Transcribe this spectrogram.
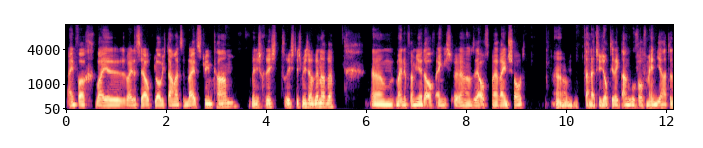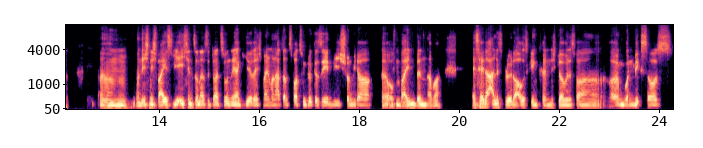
Einfach weil, weil das ja auch, glaube ich, damals im Livestream kam, wenn ich recht, richtig mich erinnere. Ähm, meine Familie da auch eigentlich äh, sehr oft mal reinschaut. Ähm, dann natürlich auch direkt Anrufe auf dem Handy hatte. Ähm, und ich nicht weiß, wie ich in so einer Situation reagiere. Ich meine, man hat dann zwar zum Glück gesehen, wie ich schon wieder äh, auf dem Bein bin, aber es hätte alles blöder ausgehen können. Ich glaube, das war, war irgendwo ein Mix aus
